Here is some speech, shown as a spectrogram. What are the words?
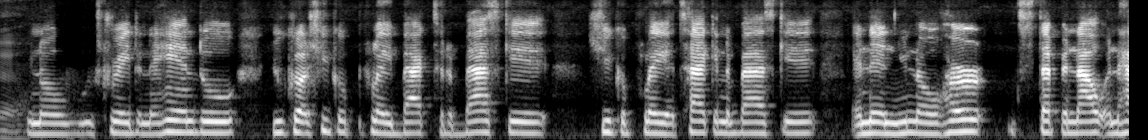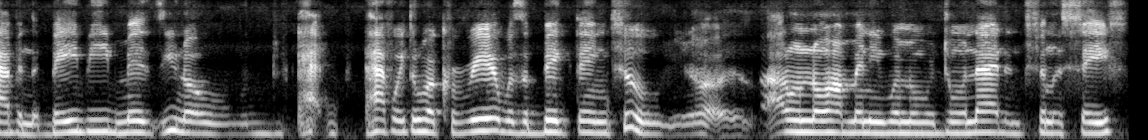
Yeah. You know, was creating the handle. You could she could play back to the basket. She could play attacking the basket, and then you know her stepping out and having the baby mid. You know, ha- halfway through her career was a big thing too. You know, I don't know how many women were doing that and feeling safe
